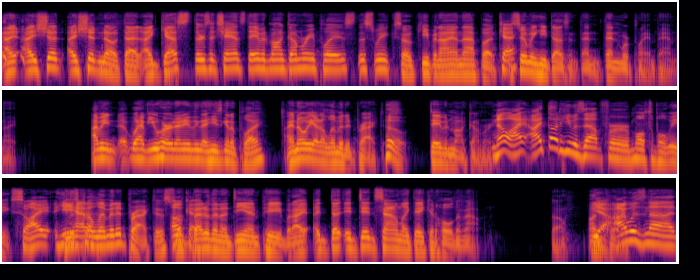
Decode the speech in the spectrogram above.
I, I should I should note that I guess there's a chance David Montgomery plays this week, so keep an eye on that. But Okay. assuming he doesn't, then then we're playing Bam Knight. I mean, uh, have you heard anything that he's going to play? I know he had a limited practice. who? David Montgomery. No, I I thought he was out for multiple weeks. So I he, He, had a limited practice, so Okay. better than a DNP, but I it did sound like they could hold him out. So Yeah. I was not.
